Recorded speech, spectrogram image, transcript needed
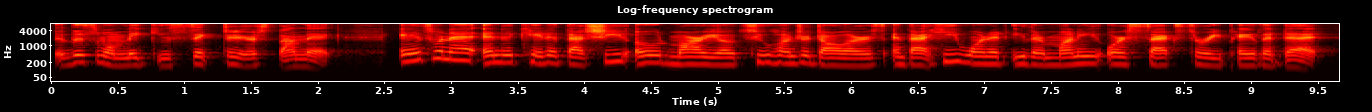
this will make you sick to your stomach. Antoinette indicated that she owed Mario $200 and that he wanted either money or sex to repay the debt.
